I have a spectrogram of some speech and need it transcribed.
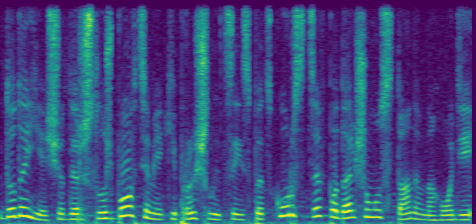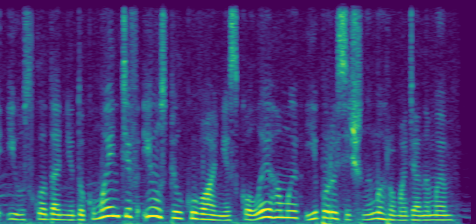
Додає, що держслужбовцям, які пройшли цей спецкурс, це в подальшому стане в нагоді і у складанні документів, і у спілкуванні з колегами і пересічними громадянами громадянами.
